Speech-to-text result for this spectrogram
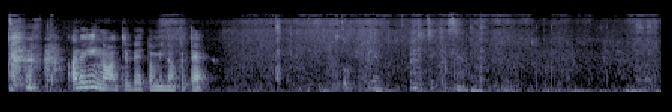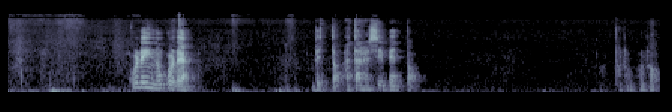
あれいいの？あっちベッド見なくて。これいいの？これ。ベッド、新しいベッド。ボロボロ。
